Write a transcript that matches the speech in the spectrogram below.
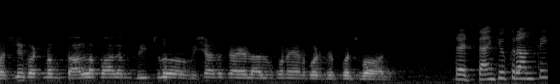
మచిలీపట్నం తాళ్ళపాలెం బీచ్లో విషాద ఛాయలు అలుపుకున్నాయని కూడా చెప్పొచ్చు బావాలి right thank you Kranthi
